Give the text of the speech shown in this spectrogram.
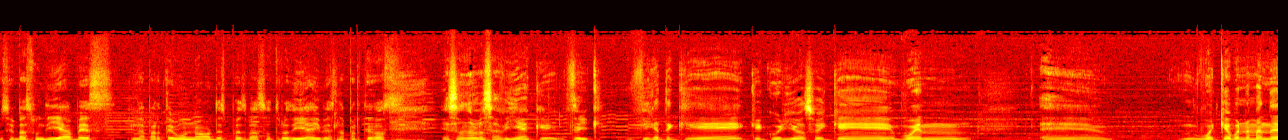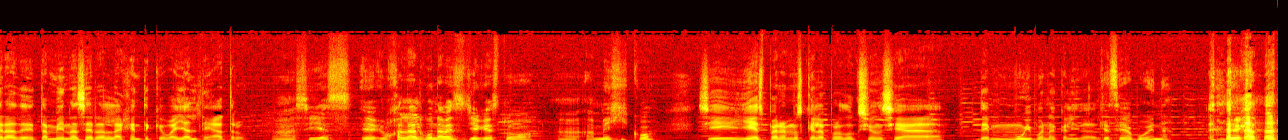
O sea, vas un día, ves la parte 1, después vas otro día y ves la parte 2. Eso no lo sabía, que, Fíjate qué, qué curioso y qué buen... Eh, qué buena manera de también hacer a la gente que vaya al teatro. Así es. Eh, ojalá alguna vez llegue esto a, México. Sí, y esperemos que la producción sea de muy buena calidad. Que sea buena. Déjate.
